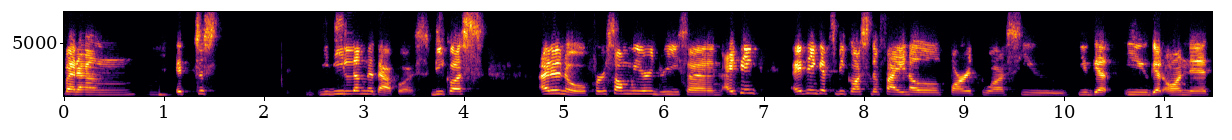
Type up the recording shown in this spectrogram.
Parang it just hindi lang natapos because I don't know for some weird reason I think I think it's because the final part was you you get you get on it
